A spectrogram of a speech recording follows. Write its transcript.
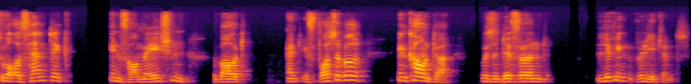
through authentic information about, and if possible, encounter with the different living religions.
